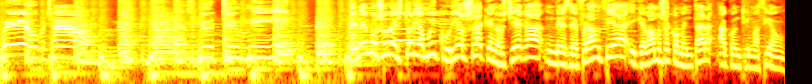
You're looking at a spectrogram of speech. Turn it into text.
way over town that's good to me. Tenemos una historia muy curiosa que nos llega desde Francia y que vamos a comentar a continuación.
